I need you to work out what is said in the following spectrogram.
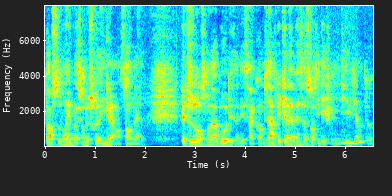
parle souvent équation de Schrödinger ensemble, elle. Elle est toujours dans son labo des années 50. J'ai appris qu'elle avait sa sortie définitive bientôt.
